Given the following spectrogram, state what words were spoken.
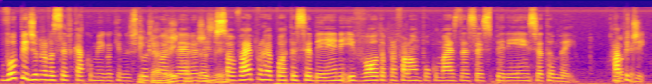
Vou pedir para você ficar comigo aqui no estúdio, Ficarei Rogério. A gente só vai para o repórter CBN e volta para falar um pouco mais dessa experiência também. Rapidinho. Okay.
